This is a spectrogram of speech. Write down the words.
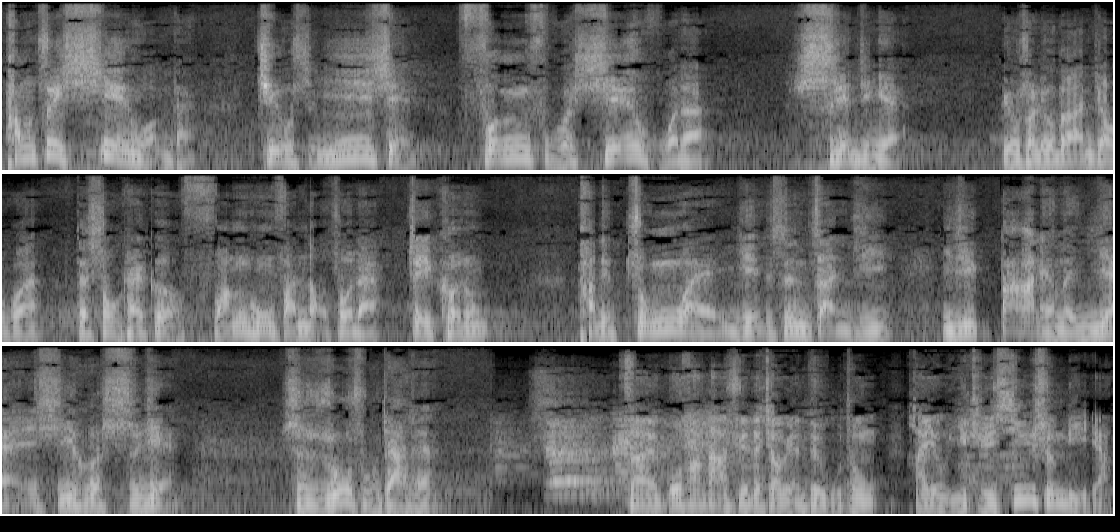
他们最吸引我们的就是一线丰富和鲜活的实践经验。比如说刘德安教官在首开课防空反导作战这一课中，他的中外隐身战机以及大量的演习和实践是如数家珍。在国防大学的教员队伍中，还有一支新生力量。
